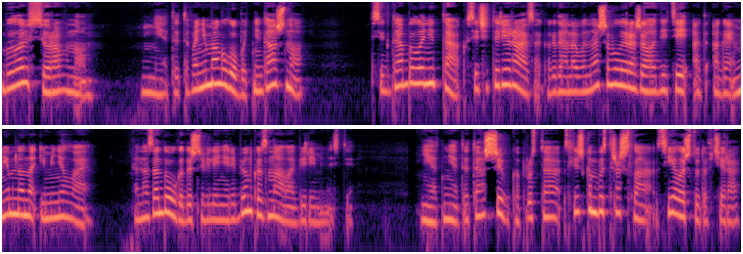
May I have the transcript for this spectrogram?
было все равно. Нет, этого не могло быть, не должно. Всегда было не так, все четыре раза, когда она вынашивала и рожала детей от Агамемнона и Менелая. Она задолго до шевеления ребенка знала о беременности. Нет, нет, это ошибка, просто слишком быстро шла, съела что-то вчера.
